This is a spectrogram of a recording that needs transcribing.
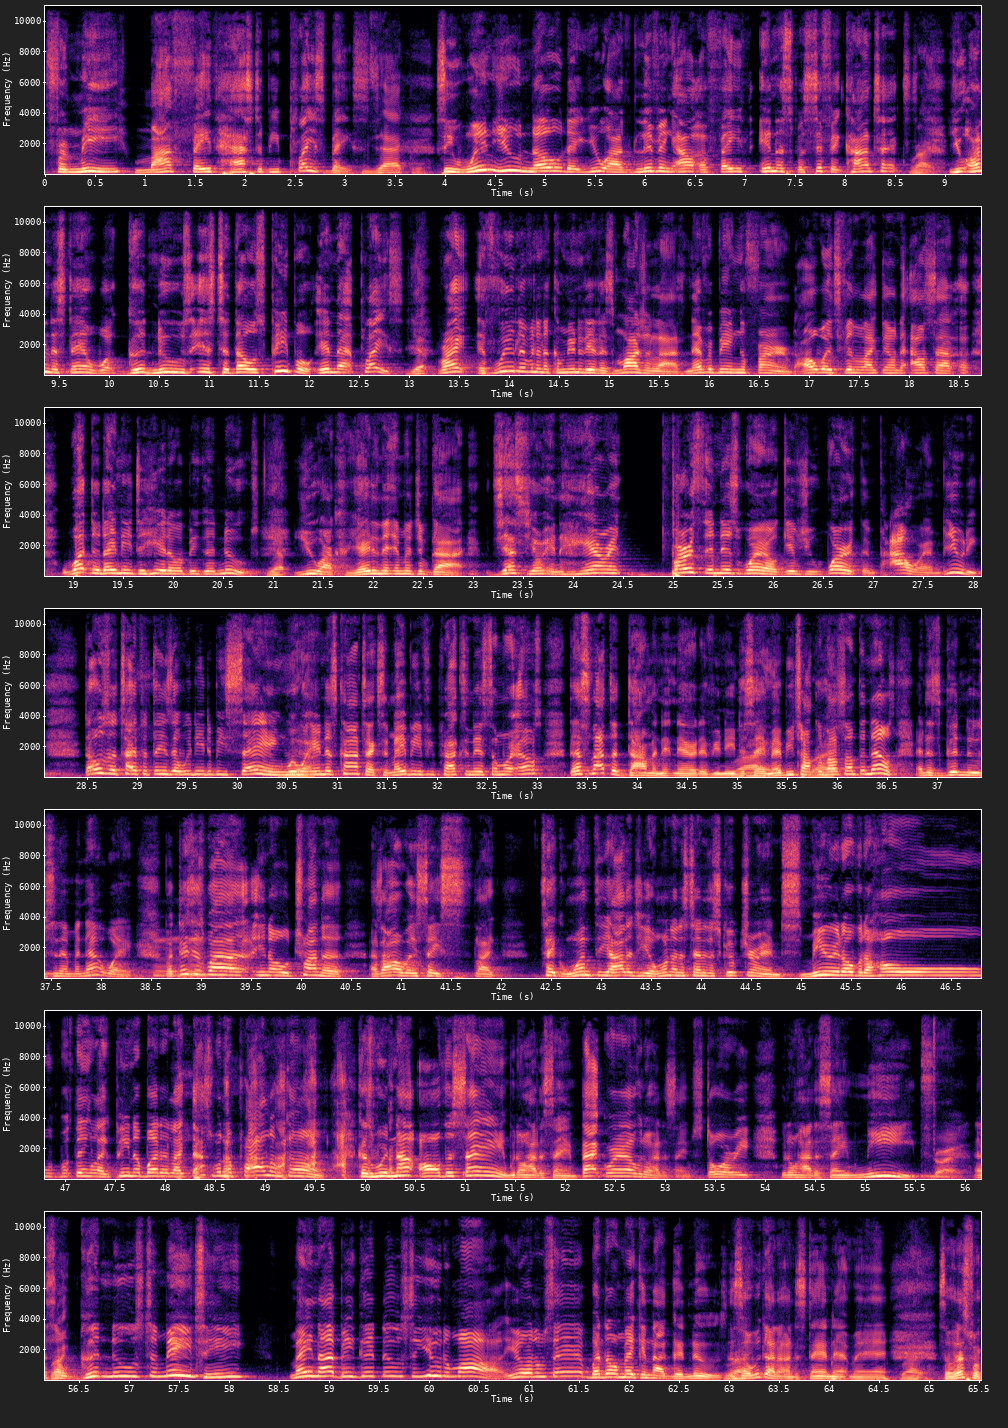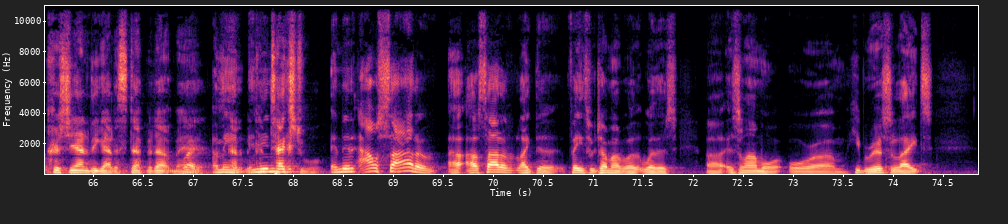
for me, my faith has to be place based. exactly, See, when you know that you are living out a faith in a specific context, Right. you understand what good news is to those people in that place. Yep. Right? If we're living in a community that's marginalized, never being affirmed, always feeling like they're on the outside, uh, what do they need to hear that would be good news? Yep. You are created in the image of God. Just your inherent birth in this world gives you worth and power and beauty. Those are the types of things that we need to be saying when we're in this context. And maybe if you're practicing this somewhere else, that's not the dominant narrative you need to say. Maybe you talk right. about something else and it's good news to them in that way. But this is mm-hmm. why, you know, trying to, as I always say, like, take one theology or one understanding of scripture and smear it over the whole thing like peanut butter, like that's when the problem comes. Because we're not all the same. We don't have the same background. We don't have the same story. We don't have the same needs. Right. And so good news to me, T, may not be good news to you tomorrow. You know what I'm saying? But don't make it not good news. And so we got to understand that, man. Right. So that's where Christianity got to step it up, man. Right. I mean, got to be and then- contextual. and then outside of uh, outside of like the faith we're talking about, whether- whether it's uh, Islam or, or um, Hebrew Israelites,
